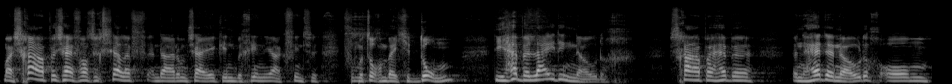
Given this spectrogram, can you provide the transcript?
Maar schapen zijn van zichzelf, en daarom zei ik in het begin, ja, ik, vind ze, ik voel me toch een beetje dom, die hebben leiding nodig. Schapen hebben een herder nodig om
